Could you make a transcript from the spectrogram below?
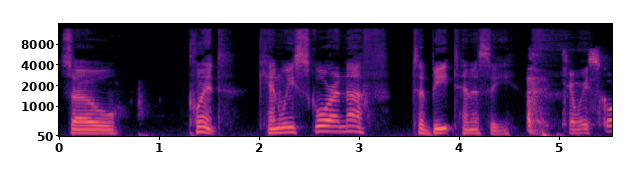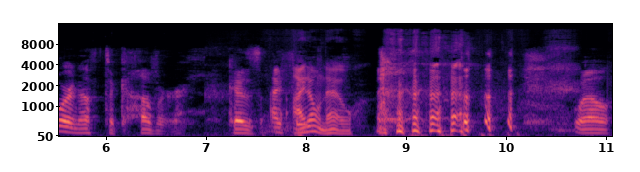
So, Clint, can we score enough to beat Tennessee? Can we score enough to cover? Because I think, I don't know. well,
